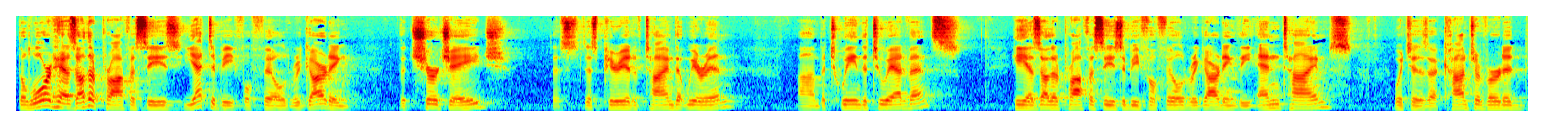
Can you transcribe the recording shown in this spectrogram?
the Lord has other prophecies yet to be fulfilled regarding the church age, this, this period of time that we're in um, between the two Advents. He has other prophecies to be fulfilled regarding the end times, which is a controverted,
